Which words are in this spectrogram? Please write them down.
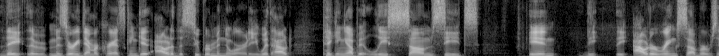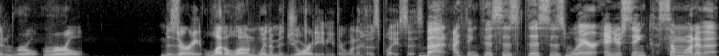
they the Missouri Democrats can get out of the super minority without picking up at least some seats in the the outer ring suburbs in rural rural Missouri, let alone win a majority in either one of those places. But I think this is this is where, and you're seeing somewhat of a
